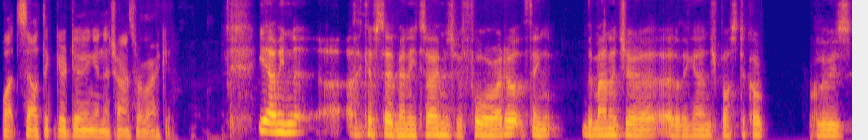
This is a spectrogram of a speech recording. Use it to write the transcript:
what Celtic are doing in the transfer market. Yeah, I mean, I think I've said many times before, I don't think the manager, I don't think Ange Postecoglou is,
